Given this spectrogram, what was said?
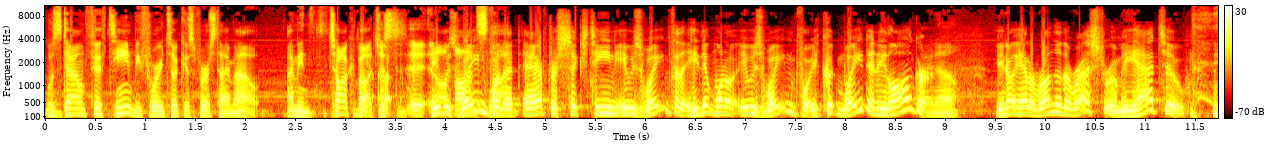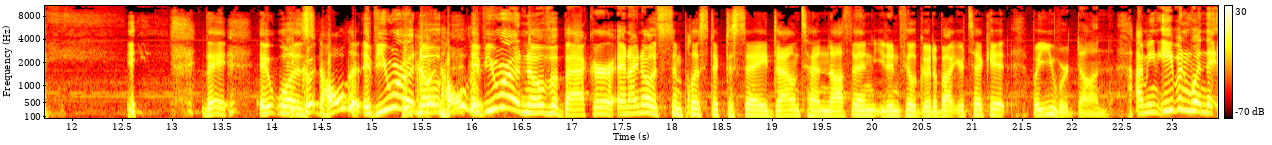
was down 15 before he took his first time out. I mean, talk about just uh, he was onslaught. waiting for that after 16. He was waiting for that. He didn't want to. He was waiting for. He couldn't wait any longer. I know. You know, he had to run to the restroom. He had to. they it was he couldn't hold it. If you were he a Nova, if it. you were a Nova backer, and I know it's simplistic to say down ten nothing, you didn't feel good about your ticket, but you were done. I mean, even when they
